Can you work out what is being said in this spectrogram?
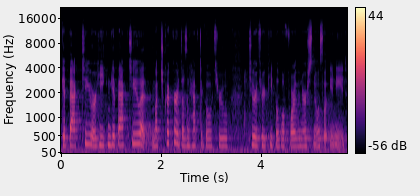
get back to you or he can get back to you at much quicker. It doesn't have to go through two or three people before the nurse knows what you need.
